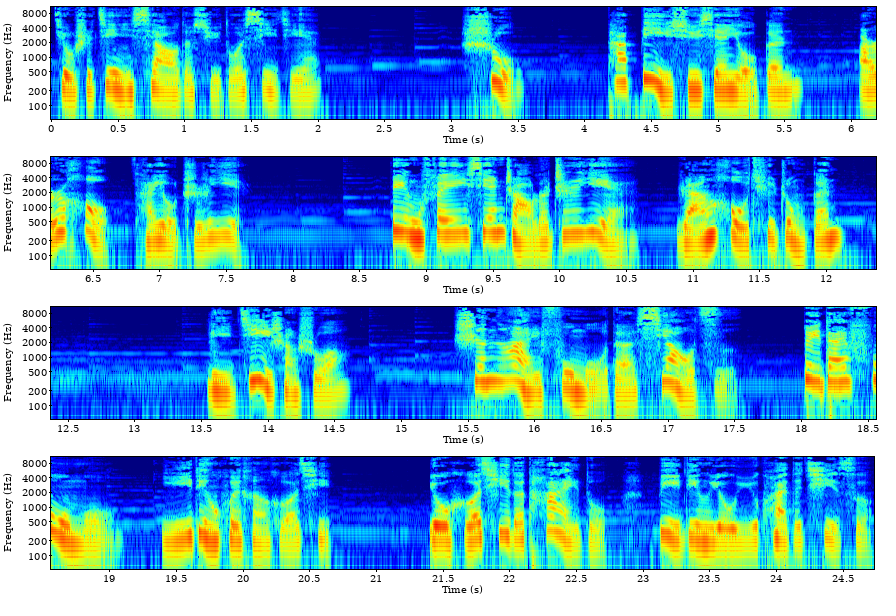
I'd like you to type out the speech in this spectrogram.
就是尽孝的许多细节。树，它必须先有根，而后才有枝叶，并非先找了枝叶，然后去种根。《礼记》上说。深爱父母的孝子，对待父母一定会很和气，有和气的态度，必定有愉快的气色，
